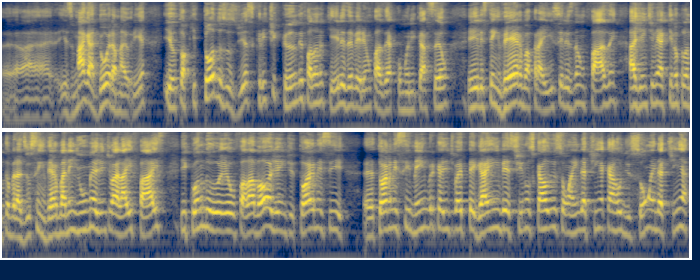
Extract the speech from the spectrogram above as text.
é, a esmagadora maioria. E eu tô aqui todos os dias criticando e falando que eles deveriam fazer a comunicação, eles têm verba para isso, eles não fazem. A gente vem aqui no Plantão Brasil sem verba nenhuma, a gente vai lá e faz. E quando eu falava, ó, oh, gente, torne-se é, torne-se membro que a gente vai pegar e investir nos carros de som. Ainda tinha carro de som, ainda tinha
